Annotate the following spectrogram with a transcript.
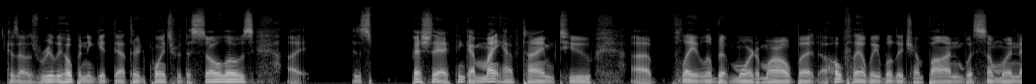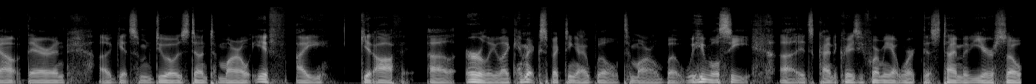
because I was really hoping to get that 30 points for the solos. Uh, especially, I think I might have time to uh, play a little bit more tomorrow, but hopefully, I'll be able to jump on with someone out there and uh, get some duos done tomorrow if I get off uh, early like I'm expecting I will tomorrow, but we will see. Uh, it's kind of crazy for me at work this time of year, so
